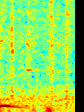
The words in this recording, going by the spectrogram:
Woo!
